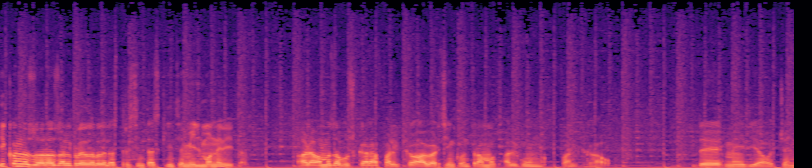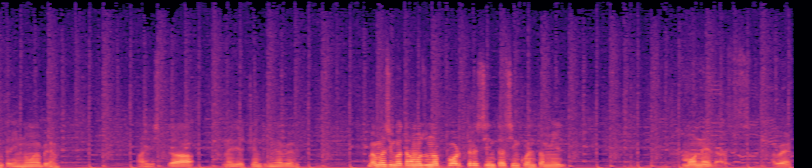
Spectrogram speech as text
Y con los oros alrededor de las 315 mil moneditas. Ahora vamos a buscar a Falcao a ver si encontramos alguno. Falcao. De media 89. Ahí está. Media 89. Vamos si encontramos uno por 350 mil monedas. A ver,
